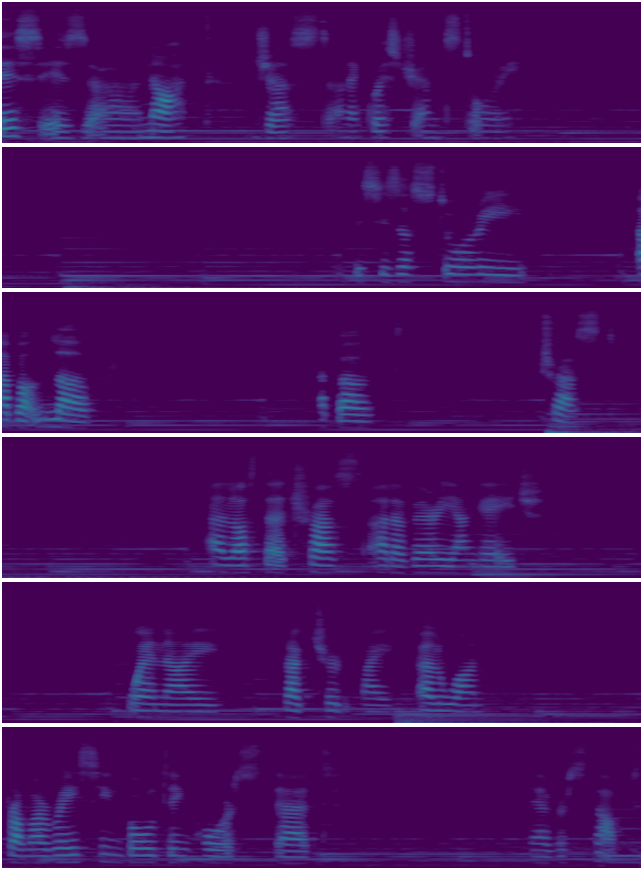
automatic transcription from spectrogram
this is uh, not just an equestrian story. This is a story about love, about trust. I lost that trust at a very young age when I fractured my L1 from a racing bolting horse that never stopped.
